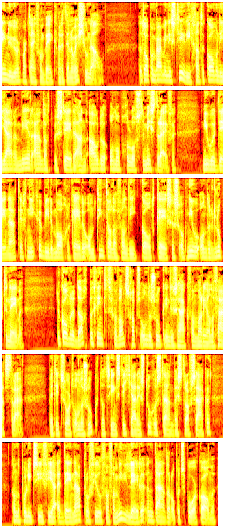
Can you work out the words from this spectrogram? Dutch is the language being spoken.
1 uur, Martijn van Beek met het NOS-journaal. Het Openbaar Ministerie gaat de komende jaren meer aandacht besteden aan oude, onopgeloste misdrijven. Nieuwe DNA-technieken bieden mogelijkheden om tientallen van die cold cases opnieuw onder de loep te nemen. De komende dag begint het verwantschapsonderzoek in de zaak van Marianne Vaatstra. Met dit soort onderzoek, dat sinds dit jaar is toegestaan bij strafzaken... kan de politie via het DNA-profiel van familieleden een dader op het spoor komen.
